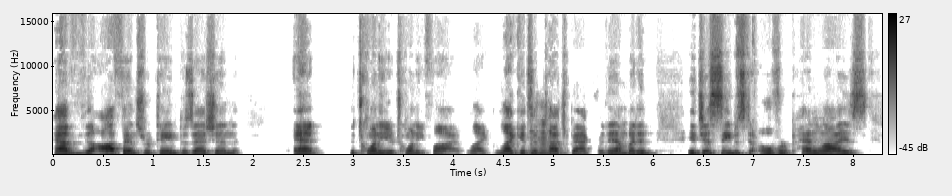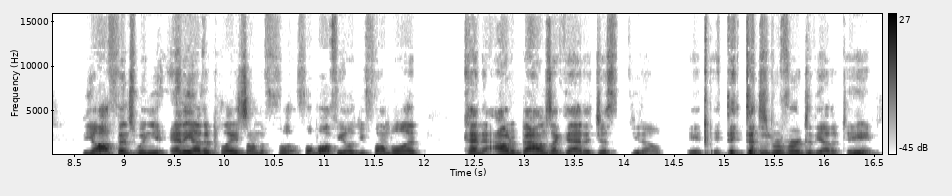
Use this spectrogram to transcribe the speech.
have the offense retain possession at the 20 or 25, like like it's mm-hmm. a touchback for them. But it it just seems to over penalize the offense when you any other place on the fo- football field you fumble it kind of out of bounds like that. It just you know it, it, it doesn't revert to the other team.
